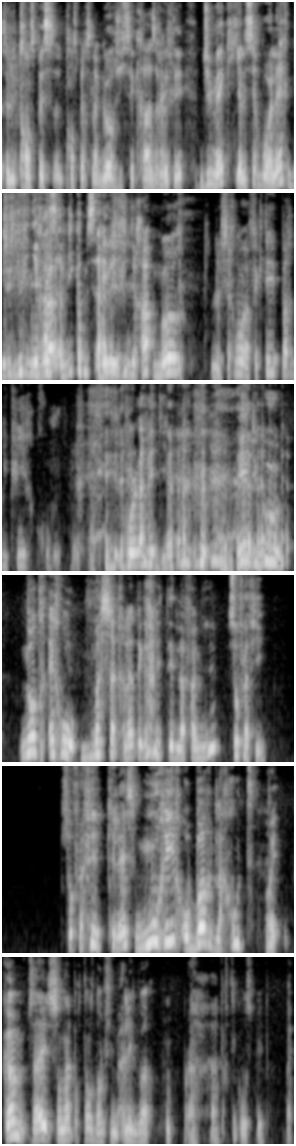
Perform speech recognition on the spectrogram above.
Ça lui transperce, transperce la gorge, il s'écrase à côté du mec qui a le cerveau à l'air et qui finira sa vie comme ça. et qui finira mort, le cerveau affecté par du cuir rouge. On l'avait dit. Et du coup, notre héros massacre l'intégralité de la famille, Sauf la fille. Sauf la fille qui laisse mourir au bord de la route. Oui. Comme ça a son importance dans le film. Allez le voir. Voilà, Ah, partie grosse pape.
